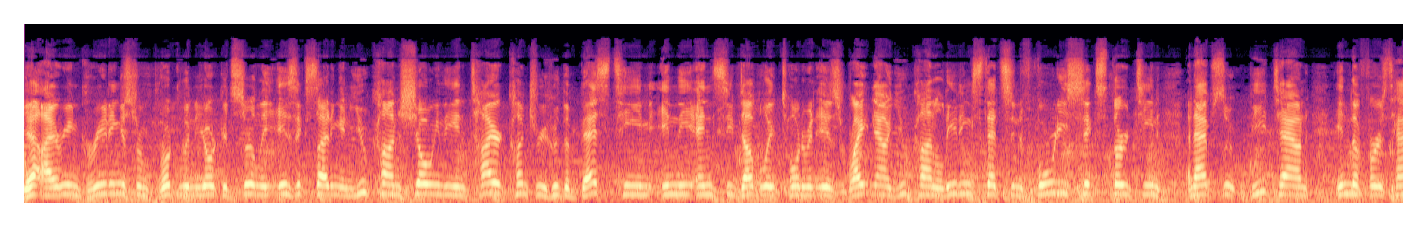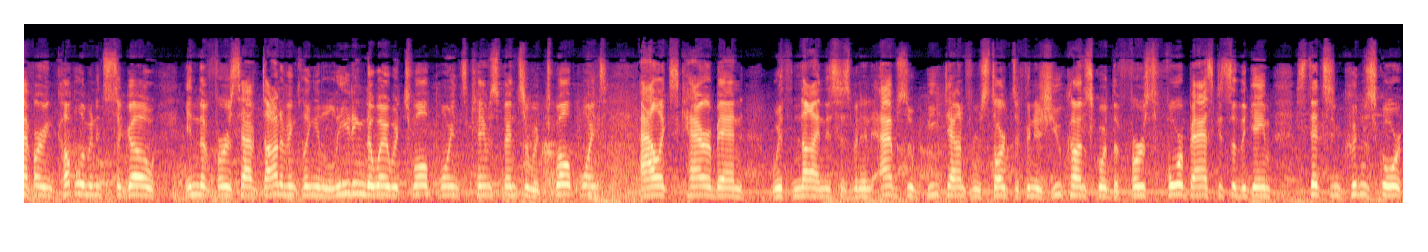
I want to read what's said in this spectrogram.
Yeah, Irene, greetings from Brooklyn, New York. It certainly is exciting, and UConn showing the entire country who the best team in the NCAA tournament is. Right now, UConn leading Stetson 46-13, an absolute beatdown in the first half. Irene, couple of minutes to go in the first half. Donovan Clingan leading the way with 12 points, Cam Spencer with 12 points, Alex Karaban with nine. This has been an absolute beatdown from start to finish. UConn scored the first four baskets of the game. Stetson couldn't score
